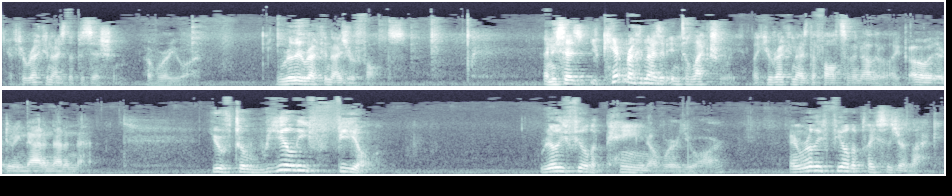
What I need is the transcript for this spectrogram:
You have to recognize the position of where you are. Really recognize your faults. And he says you can't recognize it intellectually, like you recognize the faults of another, like, oh, they're doing that and that and that you have to really feel, really feel the pain of where you are, and really feel the places you're lacking.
